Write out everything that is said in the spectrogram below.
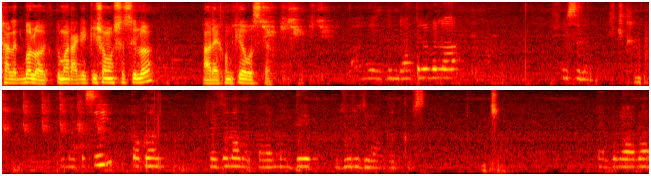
খালেদ বলো তোমার আগে কি সমস্যা ছিল আর এখন কি অবস্থা? তখন আমার পায়ের মধ্যে জোরে জোরে আঘাত করছে। আচ্ছা। তারপরে আবার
